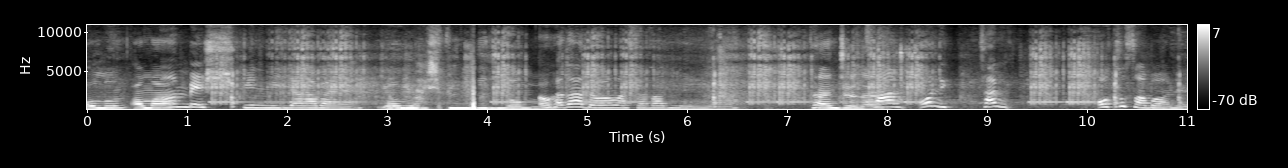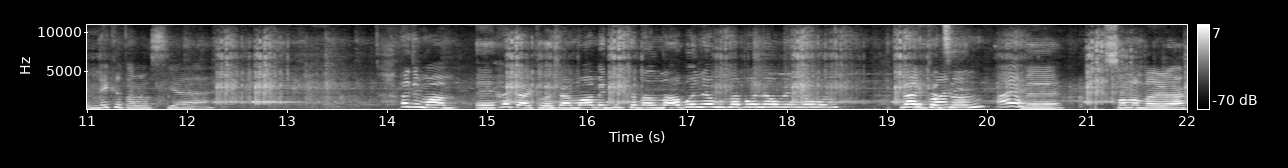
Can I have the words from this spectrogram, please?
olun ama 15 bin milyon abone. 15 bin milyon O kadar da olmaz abartmayın ya. Bence de. Tam 12, tam 30 abone. Ne kadar az ya. Hadi Muhammed, e, hadi arkadaşlar Muhammed'in kanalına abone olun, abone olun, olun. Like Abone- atın Ay. ve son olarak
